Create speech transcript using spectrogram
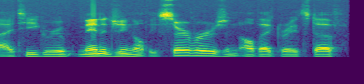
IT group managing all these servers and all that great stuff.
